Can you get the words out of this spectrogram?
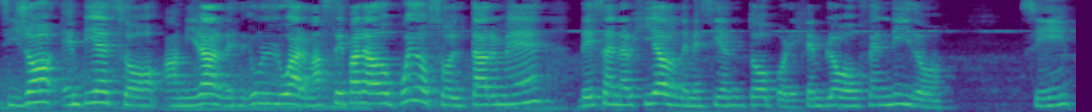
Si yo empiezo a mirar desde un lugar más separado, puedo soltarme de esa energía donde me siento, por ejemplo, ofendido. ¿Sí?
